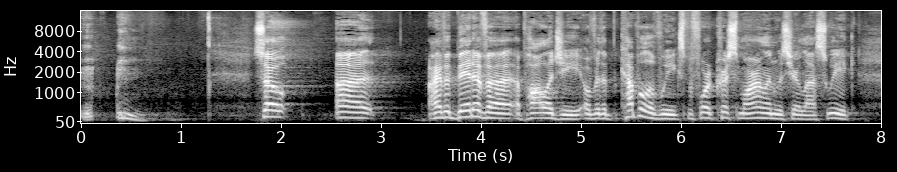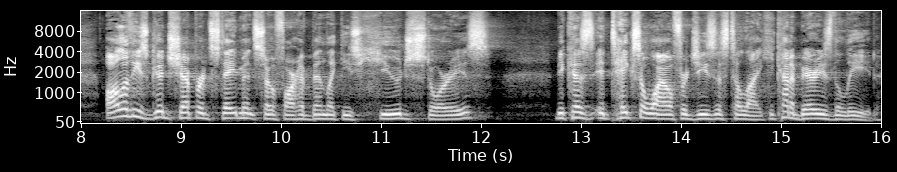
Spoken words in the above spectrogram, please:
so, uh, I have a bit of an apology. Over the couple of weeks before Chris Marlin was here last week, all of these good shepherd statements so far have been like these huge stories because it takes a while for Jesus to like, he kind of buries the lead.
